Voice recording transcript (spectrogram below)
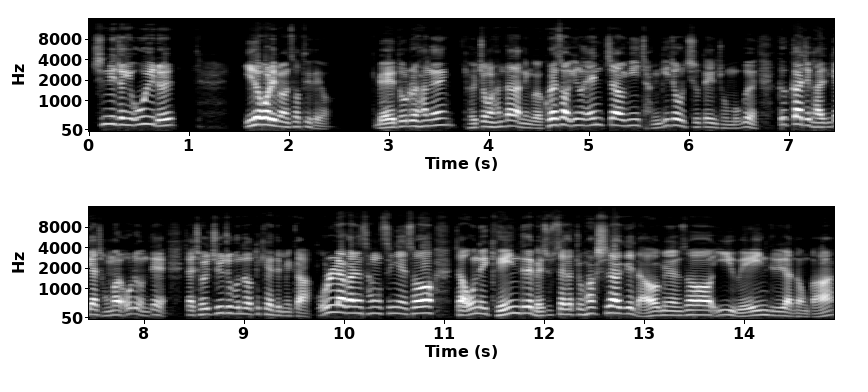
심리적인 우위를 잃어버리면서 어떻게 돼요? 매도를 하는 결정을 한다라는 거예요. 그래서 이런 N자형이 장기적으로 지속되는 종목은 끝까지 가기가 정말 어려운데 자 저희 주주분들 어떻게 해야 됩니까? 올라가는 상승에서 자 오늘 개인들의 매수세가 좀 확실하게 나오면서 이 외인들이라던가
